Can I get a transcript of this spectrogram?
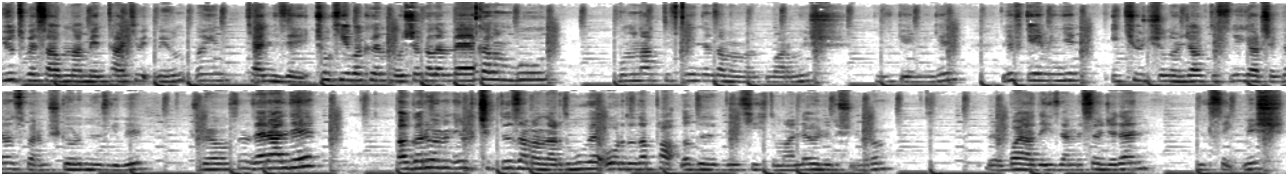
YouTube hesabından beni takip etmeyi unutmayın. Kendinize çok iyi bakın. Hoşçakalın ve bakalım bu bunun aktifliği ne zamanlar varmış? Leaf Gaming'in. Leaf Gaming'in 2-3 yıl önce aktifliği gerçekten süpermiş gördüğünüz gibi. Şuraya baksanız herhalde Agarion'un ilk çıktığı zamanlardı bu ve orada da patladı büyük ihtimalle öyle düşünüyorum. Ve bayağı da izlenmesi önceden yüksekmiş.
